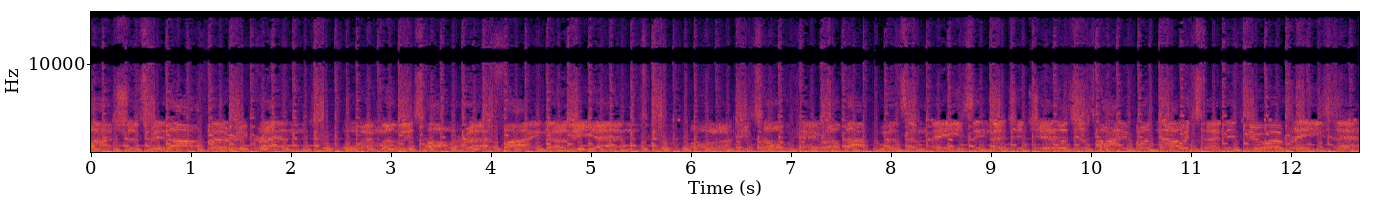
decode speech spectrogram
ashes with our very friends. When will this horror finally end? Oh look, it's okay, well that was amazing. The chinchilla's just fine, but now it's turned into a raisin.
